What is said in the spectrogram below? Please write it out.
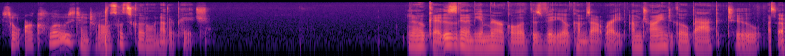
So our closed intervals, let's go to another page. Okay, this is going to be a miracle if this video comes out right. I'm trying to go back to, so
